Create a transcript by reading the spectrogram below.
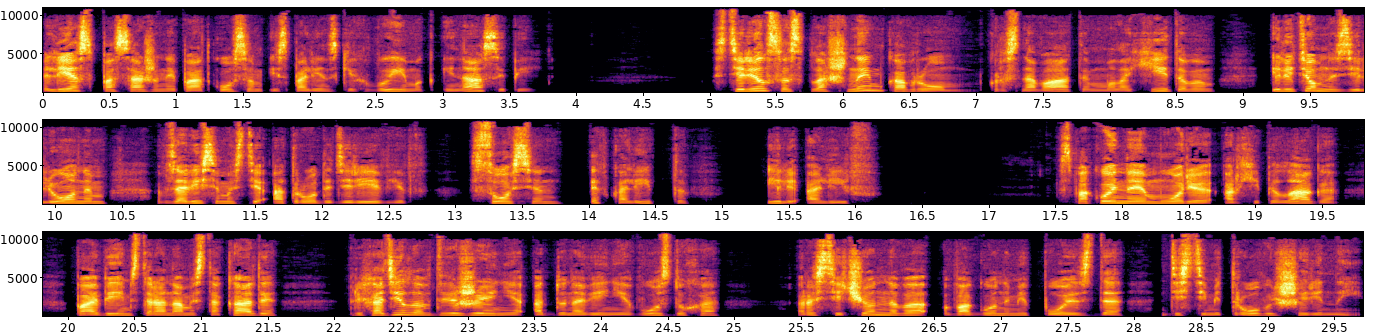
лес, посаженный по откосам исполинских выемок и насыпей, стелился сплошным ковром, красноватым, малахитовым или темно-зеленым, в зависимости от рода деревьев, сосен, эвкалиптов или олив. Спокойное море архипелага по обеим сторонам эстакады приходило в движение от дуновения воздуха, рассеченного вагонами поезда десятиметровой ширины.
